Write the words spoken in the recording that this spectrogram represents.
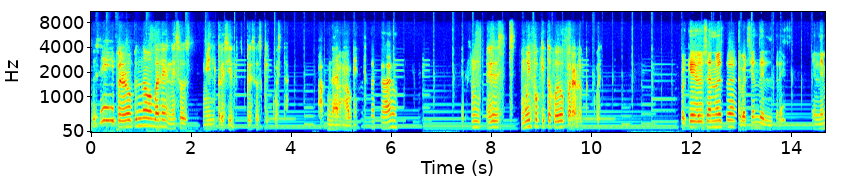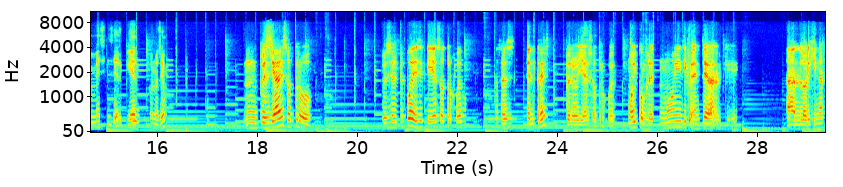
Pues sí, pero pues no valen esos 1300 pesos que cuesta. Ah, ah, está caro. Es, un- es muy poquito juego para lo que cuesta. Porque, o sea, no es la versión del 3, el Nemesis, el que ya conocemos. Mm, Pues ya es otro. Pues se puede decir que ya es otro juego. O sea, es el 3, pero ya es otro juego. Muy completo, muy diferente al que. al original.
